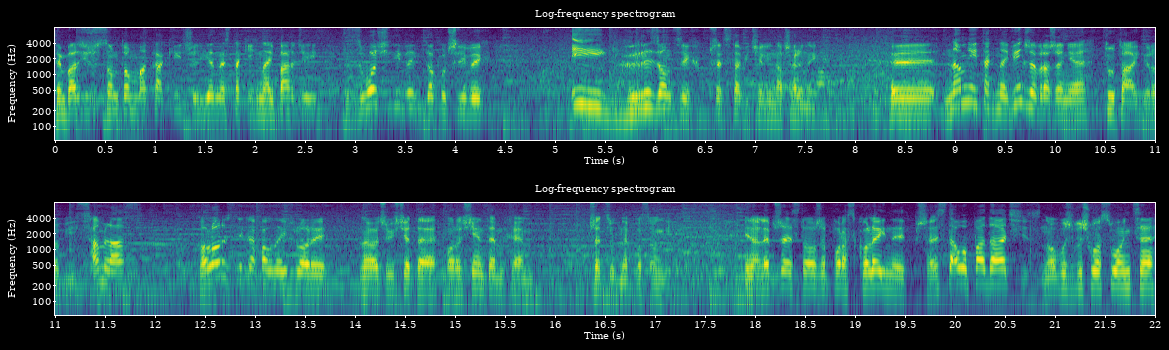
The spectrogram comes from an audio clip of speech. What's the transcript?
tym bardziej, że są to makaki, czyli jedne z takich najbardziej złośliwych, dokuczliwych i gryzących przedstawicieli naczelnych. Yy, na mnie tak największe wrażenie tutaj robi sam las, kolorystyka fauny i flory, no i oczywiście te porośnięte mchem przecudne posągi. I najlepsze jest to, że po raz kolejny przestało padać, znowuż wyszło słońce,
